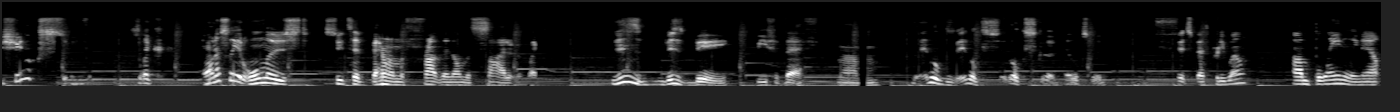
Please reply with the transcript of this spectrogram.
She looks like honestly, it almost suits her better on the front than on the side. Like this is this is B, B for Beth. Um, it looks it looks it looks good. It looks good. Fits Beth pretty well. Um, Blaineley now.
